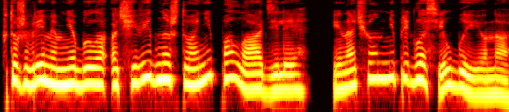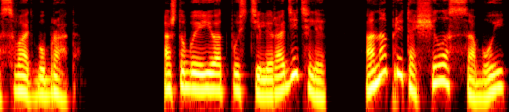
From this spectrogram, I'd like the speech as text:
В то же время мне было очевидно, что они поладили, иначе он не пригласил бы ее на свадьбу брата. А чтобы ее отпустили родители, она притащила с собой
